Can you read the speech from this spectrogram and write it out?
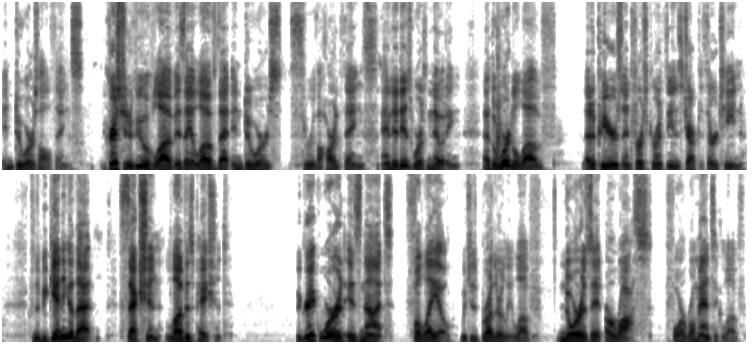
endures all things. The Christian view of love is a love that endures through the hard things, and it is worth noting that the word love that appears in 1 Corinthians chapter 13, from the beginning of that section, love is patient. The Greek word is not phileo, which is brotherly love nor is it eros for romantic love.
